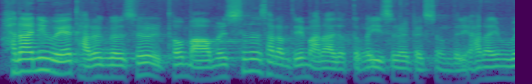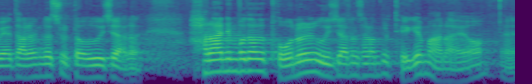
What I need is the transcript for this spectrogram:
하나님 외에 다른 것을 더 마음을 쓰는 사람들이 많아졌던 거예요. 이스라엘 백성들이 하나님 외에 다른 것을 더 의지하는 하나님보다도 돈을 의지하는 사람들 되게 많아요. 예.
